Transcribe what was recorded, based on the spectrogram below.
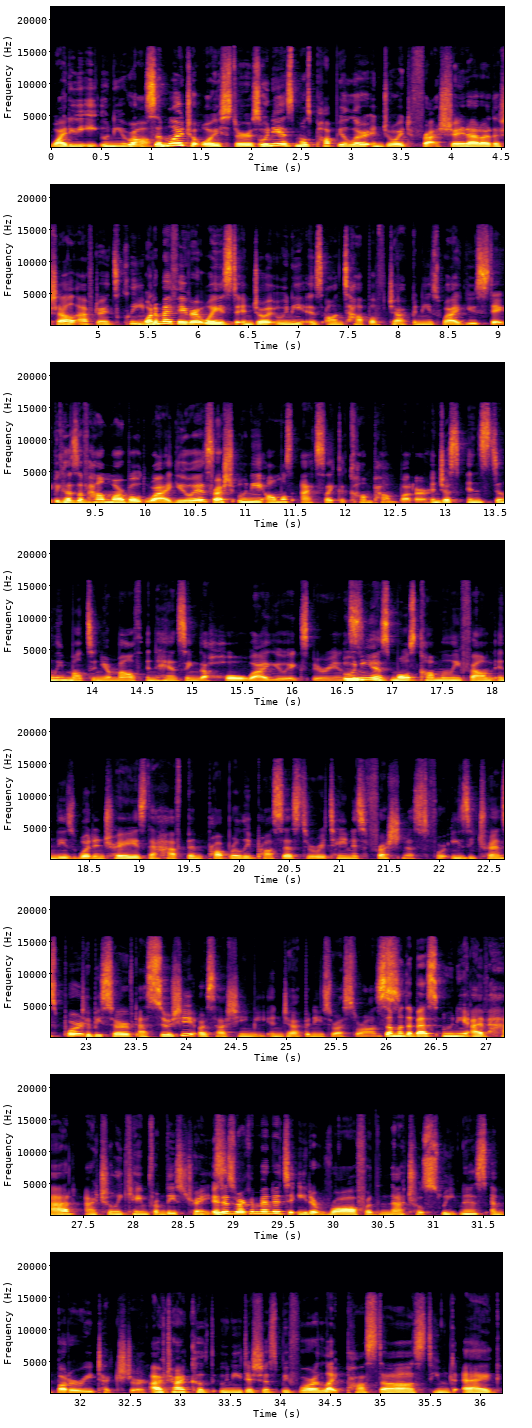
Why do you eat uni raw? Similar to oysters, uni is most popular enjoyed fresh, straight out of the shell after it's clean. One of my favorite ways to enjoy uni is on top of Japanese wagyu steak. Because of how marbled wagyu is, fresh uni almost acts like a compound butter and just instantly melts in your mouth, enhancing the whole wagyu experience. Uni is most commonly found in these wooden trays that have been properly processed to retain its freshness for easy transport to be served as sushi or sashimi in Japanese restaurants. Some of the best uni I've had actually came from these trays. It is recommended to eat it raw for the natural sweetness and buttery texture. I've tried cooked uni dishes before like pasta, steamed egg,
